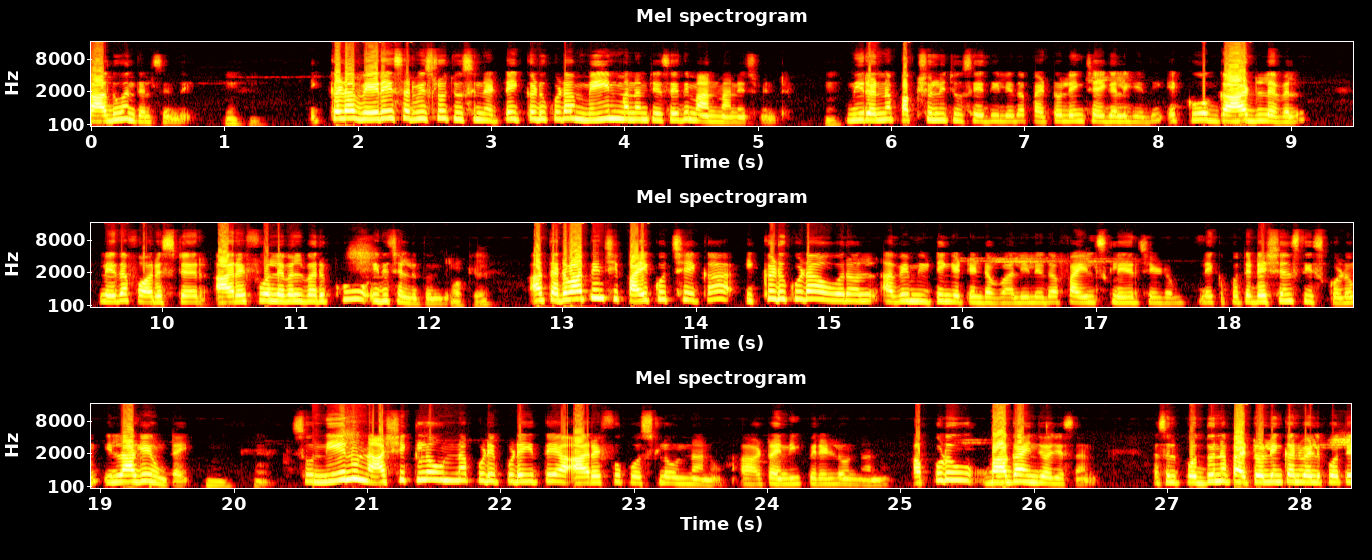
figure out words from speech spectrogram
కాదు అని తెలిసింది. ఇక్కడ వేరే సర్వీస్లో చూసినట్టే ఇక్కడ కూడా మెయిన్ మనం చేసేది మ్యాన్ మేనేజ్మెంట్. మీరన్న పక్షుల్ని చూసేది లేదా పెట్రోలింగ్ చేయగలిగేది ఎక్కువ గార్డ్ లెవెల్ లేదా ఫారెస్టర్ ఆర్ఎఫ్ఓ లెవెల్ వరకు ఇది చెల్లుతుంది. ఓకే. ఆ తర్వాత నుంచి పైకి వచ్చాక ఇక్కడ కూడా ఓవరాల్ అవే మీటింగ్ అటెండ్ అవ్వాలి లేదా ఫైల్స్ క్లియర్ చేయడం లేకపోతే డెసిషన్స్ తీసుకోవడం ఇలాగే ఉంటాయి. సో నేను నాసిక్లో ఉన్నప్పుడు ఎప్పుడైతే ఆర్ఎఫ్ఓ పోస్ట్లో ఉన్నాను ఆ ట్రైనింగ్ పీరియడ్లో ఉన్నాను అప్పుడు బాగా ఎంజాయ్ చేశాను. అసలు పొద్దున్న పెట్రోలింగ్ అని వెళ్ళిపోతే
